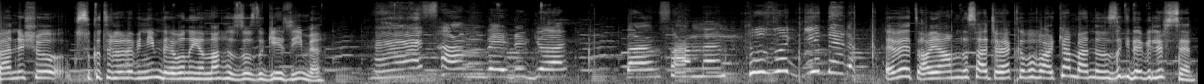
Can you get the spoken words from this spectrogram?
Ben de şu scooterlara bineyim de Eva'nın yanından hızlı hızlı gezeyim mi? Gör. Ben senden hızlı giderim. Evet ayağımda sadece ayakkabı varken benden hızlı gidebilirsin.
